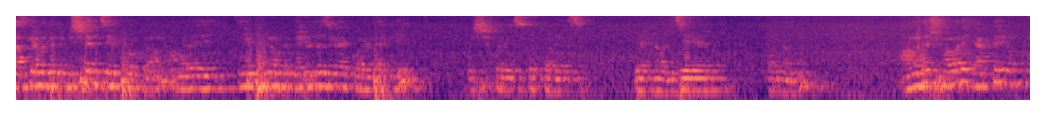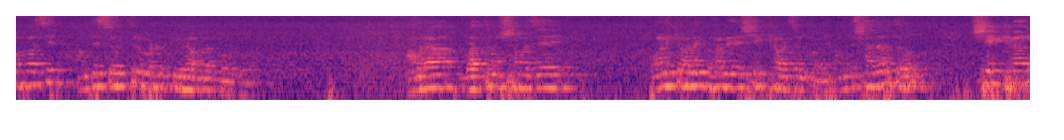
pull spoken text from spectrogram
আজকে আমাদের বিশেষ যে প্রোগ্রাম আমরা এই এই প্রোগ্রামটা বিভিন্ন জায়গায় করে থাকি। বিশেষ করে স্কুল কলেজ যে অন্যান্য। আমাদের সবারই একটাই লক্ষ্য হওয়া উচিত আমাদের চরিত্র গঠন কীভাবে আমরা করব। আমরা বর্তমান সমাজে অনেকে অনেকভাবে শিক্ষা অর্জন করে। আমাদের সাধারণত শিক্ষার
